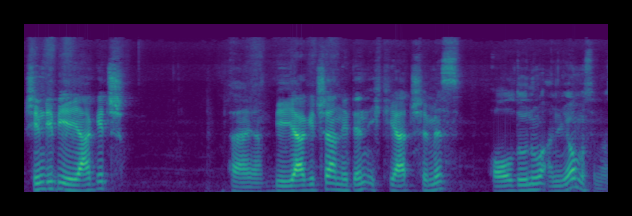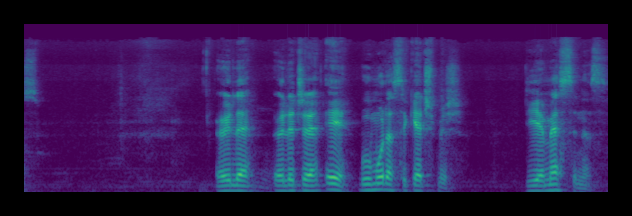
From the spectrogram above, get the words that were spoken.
Şimdi bir yargıç, bir yargıça neden ihtiyacımız olduğunu anlıyor musunuz? Öyle, öylece, e bu modası geçmiş diyemezsiniz.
